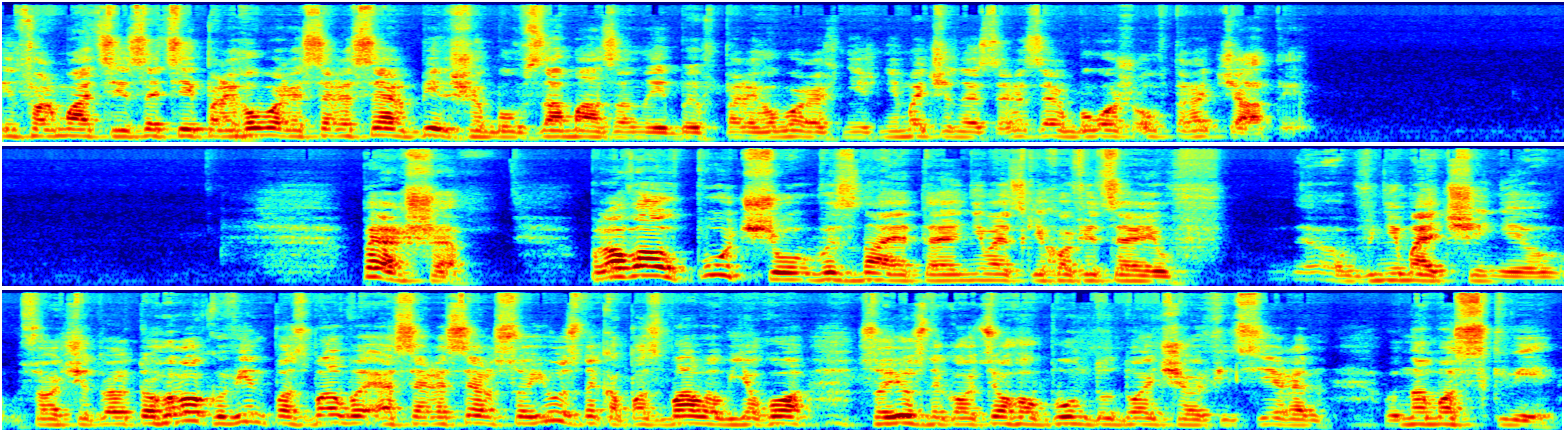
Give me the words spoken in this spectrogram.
інформацій за ці переговори. СРСР більше був замазаний би в переговорах, ніж Німеччина. СРСР було що втрачати. Перше. Провал путчу, ви знаєте, німецьких офіцерів в Німеччині 44-го року він позбавив СРСР союзника, позбавив його союзника цього бунду Deutsche Offizieren на Москві.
